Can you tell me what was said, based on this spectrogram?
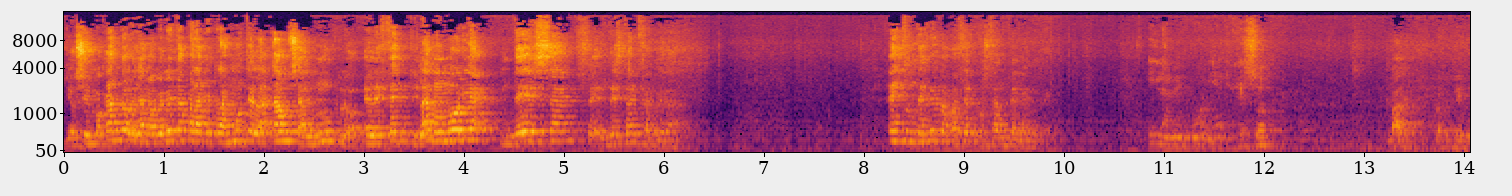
Yo estoy invocando la llama violeta para que transmute la causa, el núcleo, el efecto y la memoria de, esa, de esta enfermedad. Esto es un decreto que hacer constantemente. ¿Y la memoria? Eso. Vale, lo explico.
